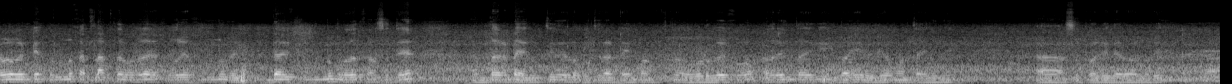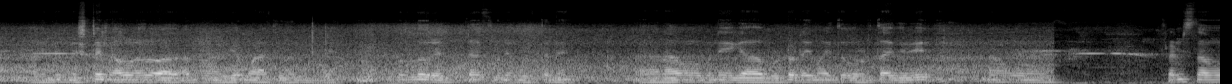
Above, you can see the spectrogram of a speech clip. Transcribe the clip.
ಏಳು ಗಂಟೆ ಫುಲ್ಲು ಕತ್ಲಾಗ್ತಾ ಬಂದರೆ ಸೂರ್ಯ ಫುಲ್ಲು ರೆಡ್ಡಾಗಿ ಫುಲ್ಲು ಮುಳುಗೋದು ಕಾಣಿಸುತ್ತೆ. ಅಂಥ ಗಂಟೆ ಇರ್ತೀನಿ ಎಲ್ಲ ಗೊತ್ತಿಲ್ಲ ಟೈಮ್ ಅಂತ ಹೊಡಬೇಕು ಅದರಿಂದಾಗಿ ಇವಾಗ ವಿಡಿಯೋ ಮಾಡ್ತಾ ಇದ್ದೀನಿ. ಸೂಪರ್ ಅಲ್ವಾ ನೋಡಿ. ಇನ್ನು ನೆಕ್ಸ್ಟ್ ಟೈಮ್ ಯಾವಾಗಲೂ ಅದನ್ನ ವಿಡಿಯೋ ಮಾಡಾಕ್ತೀನಿ ನಿಮಗೆ. ಫುಲ್ಲು ರೆಡ್ಡಾಗಿ ಸೂರ್ಯ ಮುಳುಗ್ತಾನೆ. ನಾವು ಬನ್ನಿ ಈಗ ಹೊರಡೋ ಟೈಮ್ ಆಯಿತು, ಹೊರಡ್ತಾ ಇದ್ದೀವಿ. ನಾವು ಫ್ರೆಂಡ್ಸ್ ನಾವು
